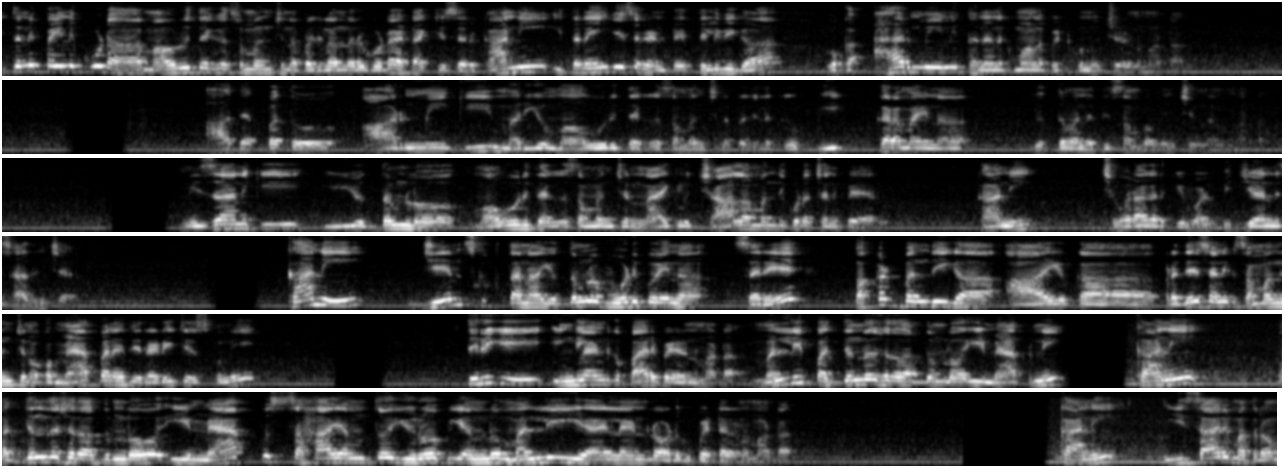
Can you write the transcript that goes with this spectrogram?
ఇతని పైన కూడా మౌరీ తెగకు సంబంధించిన ప్రజలందరూ కూడా అటాక్ చేశారు. కానీ ఇతను ఏం చేశాడంటే తెలివిగా ఒక ఆర్మీని తన వెనకమాల పెట్టుకుని వచ్చాడనమాట ఆ దెబ్బతో ఆర్మీకి మరియు మా ఊరి తెగకు సంబంధించిన ప్రజలకు బీక్ భీకరమైన యుద్ధం అనేది సంభవించిందనమాట నిజానికి ఈ యుద్ధంలో మావూరి తెగకు సంబంధించిన నాయకులు చాలామంది కూడా చనిపోయారు. కానీ చివరాగరికి వాళ్ళు విజయాన్ని సాధించారు. కానీ జేమ్స్ కుక్ తన యుద్ధంలో ఓడిపోయినా సరే పకడ్బందీగా ఆ యొక్క ప్రదేశానికి సంబంధించిన ఒక మ్యాప్ అనేది రెడీ చేసుకుని తిరిగి ఇంగ్లాండ్కు పారిపోయాడు అనమాట మళ్ళీ పద్దెనిమిదవ శతాబ్దంలో ఈ మ్యాప్ని కానీ పద్దెనిమిదవ శతాబ్దంలో ఈ మ్యాప్ సహాయంతో యూరోపియన్లు మళ్ళీ ఈ ఐలాండ్లో అడుగుపెట్టారనమాట కానీ ఈసారి మాత్రం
